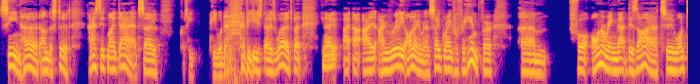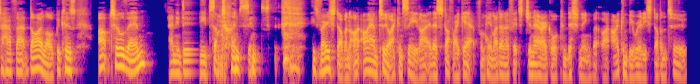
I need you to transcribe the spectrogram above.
seen heard understood as did my dad. So because he he would have never used those words, but you know, I, I, I really honor him and I'm so grateful for him for um, for honoring that desire to want to have that dialogue because up till then, and indeed sometimes since he's very stubborn. I, I, am too. I can see like there's stuff I get from him. I don't know if it's generic or conditioning, but like, I can be really stubborn too.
